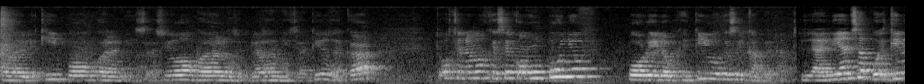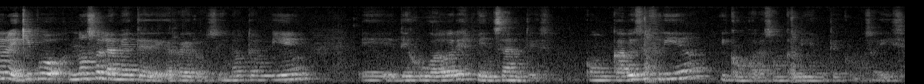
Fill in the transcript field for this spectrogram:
juega el equipo, juega la administración, juega los empleados administrativos de acá. Todos tenemos que ser como un puño por el objetivo que es el campeonato. La Alianza pues, tiene un equipo no solamente de guerreros, sino también eh, de jugadores pensantes, con cabeza fría y con corazón caliente, como se dice.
